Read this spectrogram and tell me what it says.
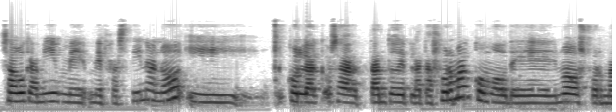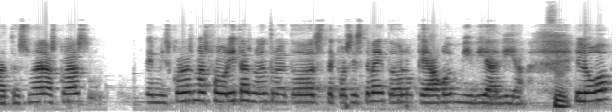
es algo que a mí me, me fascina, ¿no? Y con la, o sea, tanto de plataforma como de nuevos formatos. Es una de las cosas de mis cosas más favoritas ¿no? dentro de todo este ecosistema y todo lo que hago en mi día a día. Hmm. Y luego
